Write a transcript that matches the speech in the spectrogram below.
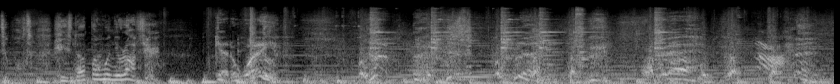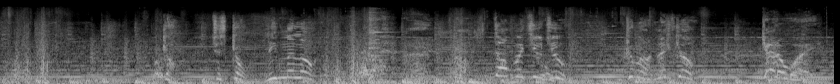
Tybalt, he's not the one you're after. Get away! Go, just go. Leave him alone. Stop it, you two! Come on, let's go. Get away!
